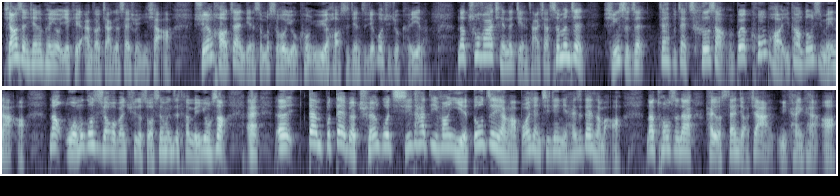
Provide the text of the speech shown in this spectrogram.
想省钱的朋友也可以按照价格筛选一下啊。选好站点，什么时候有空预约好时间，直接过去就可以了。那出发前的检查一下身份证、行驶证在不在车上，不要空跑一趟东西没拿啊。那我们公司小伙伴去的时候，身份证他没用上，哎呃，但不代表全国其他地方也都这样啊。保险期间你还是带上吧啊。那同时呢，还有三脚架，你看一看啊。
